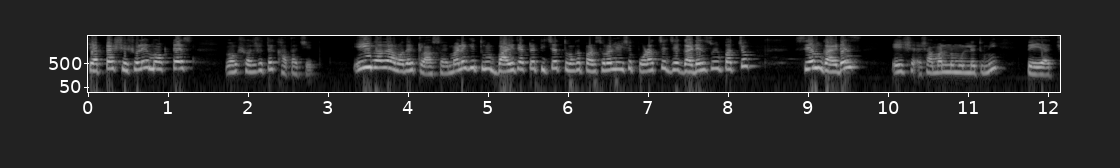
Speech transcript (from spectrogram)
চ্যাপ্টার শেষ হলেই মক টেস্ট এবং সাথে সাথে খাতা চেক। এইভাবে আমাদের ক্লাস হয়। মানে কি তুমি বাড়িতে একটা টিচার তোমাকে পার্সোনালি এসে পড়াচ্ছে, যে গাইডেন্স তুমি পাচ্ছ সেম গাইডেন্স এই সামান্য মূল্যে তুমি পেয়ে যাচ্ছ।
